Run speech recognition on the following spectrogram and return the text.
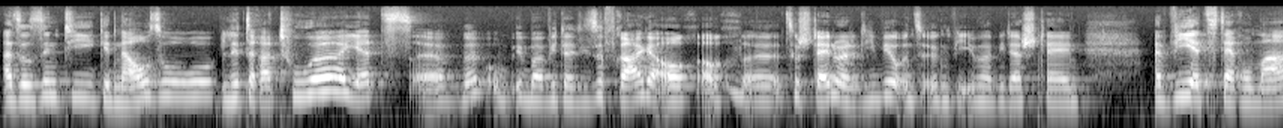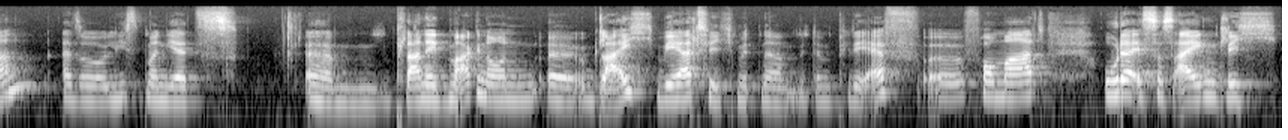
Also sind die genauso Literatur jetzt, äh, ne, um immer wieder diese Frage auch, auch äh, zu stellen oder die wir uns irgendwie immer wieder stellen, äh, wie jetzt der Roman? Also liest man jetzt ähm, Planet Magnon äh, gleichwertig mit, einer, mit einem PDF-Format oder ist das eigentlich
